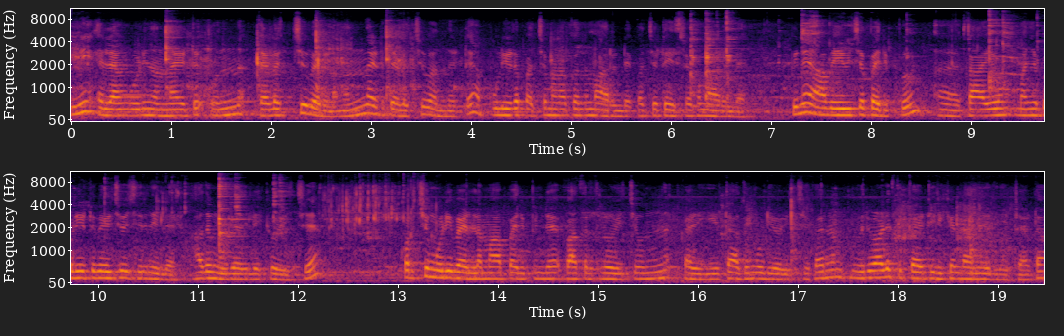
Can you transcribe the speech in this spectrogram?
ഇനി എല്ലാം കൂടി നന്നായിട്ട് ഒന്ന് തിളച്ച് വരണം. നന്നായിട്ട് തിളച്ച് വന്നിട്ട് ആ പുളിയുടെ പച്ചമണമൊക്കെ ഒന്ന് മാറണ്ടേ? പച്ച ടേസ്റ്റൊക്കെ മാറണ്ടേ? പിന്നെ ആ വേവിച്ച പരിപ്പും കായവും മഞ്ഞപ്പൊടി ഇട്ട് വേവിച്ച് വെച്ചിരുന്നില്ലേ? അതും കൂടി അതിലേക്ക് ഒഴിച്ച് കുറച്ചും കൂടി വെള്ളം ആ പരിപ്പിന്റെ പാത്രത്തിൽ ഒഴിച്ച് ഒന്ന് കഴുകിയിട്ട് അതും കൂടി ഒഴിച്ച്. കാരണം ഒരുപാട് തിക്കായിട്ട് ഇരിക്കേണ്ടെന്ന് കരുതിയിട്ടാണ് കേട്ടോ.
